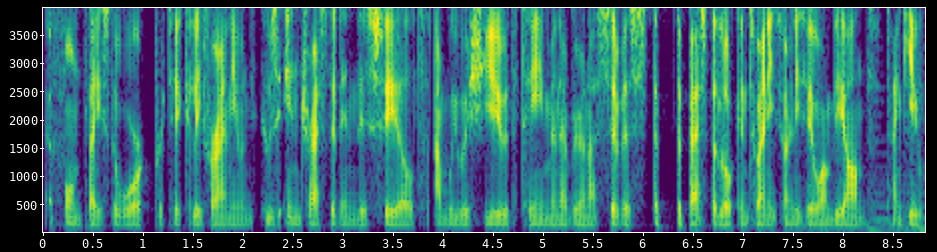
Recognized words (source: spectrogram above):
a fun place to work, particularly for anyone who's interested in this field. And we wish you, the team, and everyone at Civis the, the best of luck in 2022 and beyond. Thank you.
